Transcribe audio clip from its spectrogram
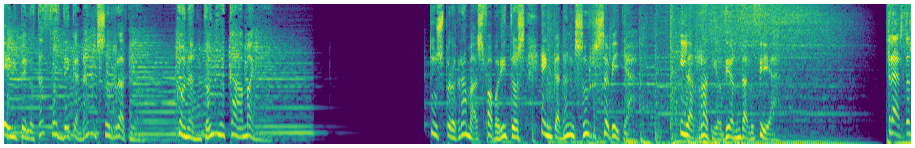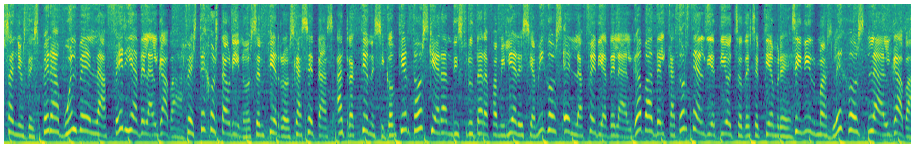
El pelotazo de Canal Sur Radio con Antonio Caamaño. Tus programas favoritos en Canal Sur Sevilla. La radio de Andalucía. Tras dos años de espera, vuelve la Feria de la Algaba. Festejos taurinos, encierros, casetas, atracciones y conciertos que harán disfrutar a familiares y amigos en la Feria de la Algaba del 14 al 18 de septiembre. Sin ir más lejos, la Algaba.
